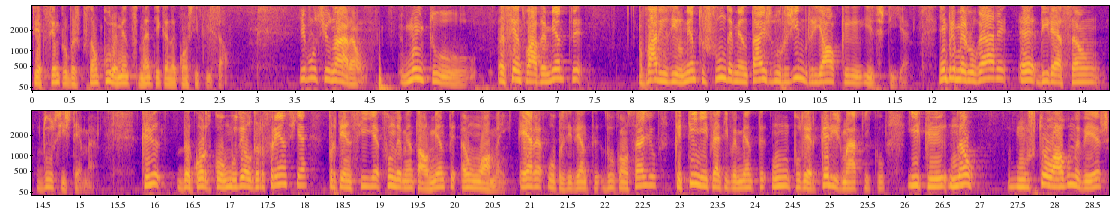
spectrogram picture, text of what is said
teve sempre uma expressão puramente semântica na Constituição. Evolucionaram muito acentuadamente vários elementos fundamentais do regime real que existia. Em primeiro lugar, a direção do sistema, que, de acordo com o modelo de referência, pertencia fundamentalmente a um homem. Era o presidente do Conselho, que tinha efetivamente um poder carismático e que não mostrou alguma vez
